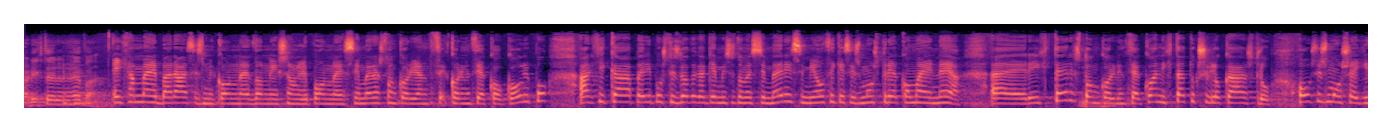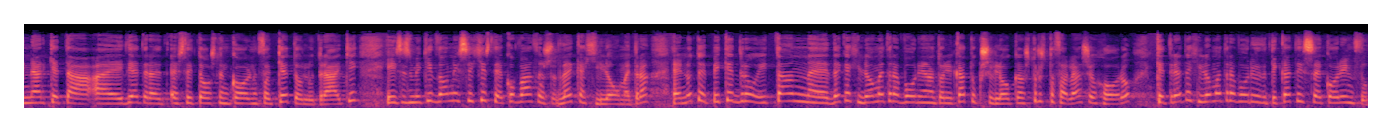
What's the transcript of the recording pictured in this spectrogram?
4,4 ρίχτερ, Εύα. Είχαμε μπαρά σεισμικών δονήσεων λοιπόν σήμερα στον Κορινθιακό κόλπο. Αρχικά περίπου στις 12.30 το μεσημέρι σημειώθηκε σεισμός 3,9 ε, ρίχτερ στον mm. Κορινθιακό ανοιχτά του Ξυλοκάστρου. Ο σεισμός έγινε αρκετά ε, ιδιαίτερα αισθητό στην Κόρινθο και το Λουτράκι. Η σεισμική δόνηση είχε εστιακό βάθος 10 χιλιόμετρα, ενώ το επίκεντρο ήταν 10 ε, χιλιόμετρα βορειοανατολικά του Ξυλόκαστρου στο θαλάσσιο χώρο και 30 χιλιόμετρα βορειοδυτικά της Κορίνθου.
